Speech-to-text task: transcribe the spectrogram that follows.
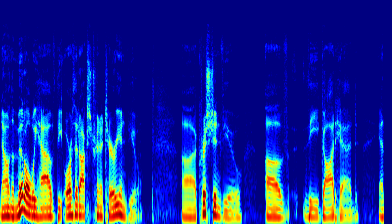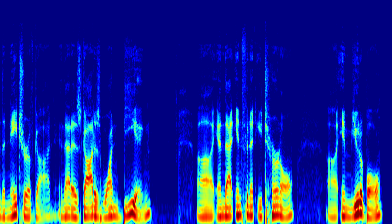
Now, in the middle, we have the Orthodox Trinitarian view, uh, Christian view of the Godhead and the nature of God, and that is God is one being, uh, and that infinite, eternal, uh, immutable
